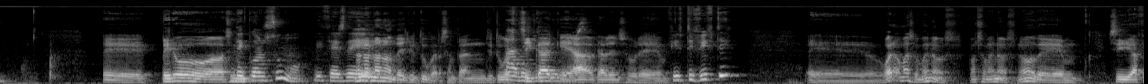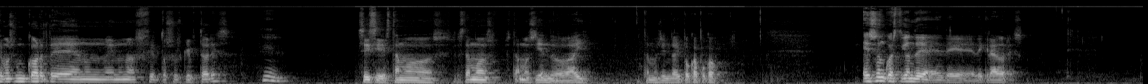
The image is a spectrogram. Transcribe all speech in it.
Eh, pero... así- De consumo, dices, de no, no, no, no, de youtubers, en plan, youtubers Ah, youtubers. Que, ha- que hablen sobre... 50-50. eh, bueno, más o menos, más o menos, ¿no? De si hacemos un corte en, un- en unos ciertos suscriptores. Hmm. Sí, sí, estamos, estamos, estamos yendo ahí. Estamos yendo ahí poco a poco. Eso en cuestión de, de- de creadores.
